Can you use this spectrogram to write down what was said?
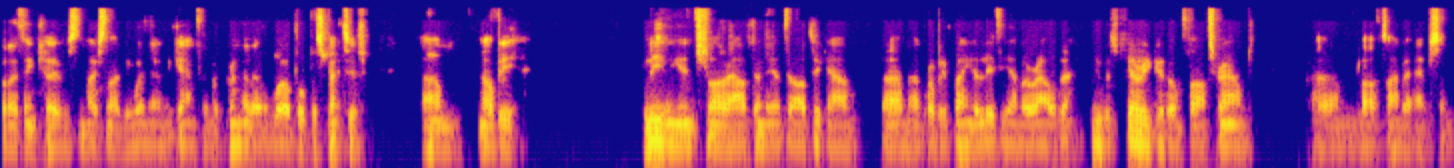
but I think Cove is the most likely winner. And again, from a Brunello and Whirlpool perspective, um, I'll be leaving Inchlar out and the Antarctic out. Um, I'm probably playing Olivia Maralda, who was very good on fast ground um, last time at Epsom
